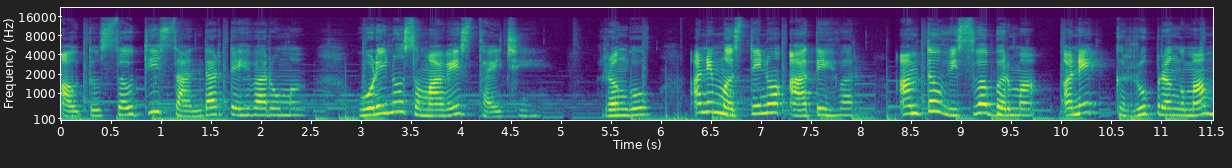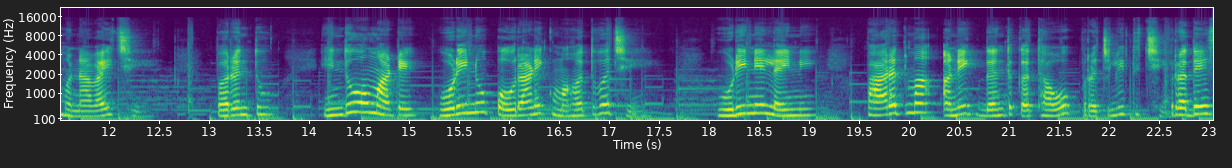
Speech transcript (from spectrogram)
આવતો સૌથી શાનદાર તહેવારોમાં હોળીનો સમાવેશ થાય છે. રંગો અને મસ્તીનો આ તહેવાર આમ તો વિશ્વભરમાં અનેક રૂપરંગમાં મનાવાય છે. પરંતુ હિન્દુઓ માટે હોળીનું પૌરાણિક મહત્વ છે. હોળીને લઈને ભારતમાં અનેક દંતકથાઓ પ્રચલિત છે. પ્રદેશ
